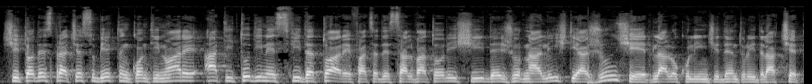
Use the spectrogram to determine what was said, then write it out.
Și tot despre acest subiect în continuare, atitudine sfidătoare față de salvatorii și de jurnaliști ajunși ieri la locul incidentului de la CET.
